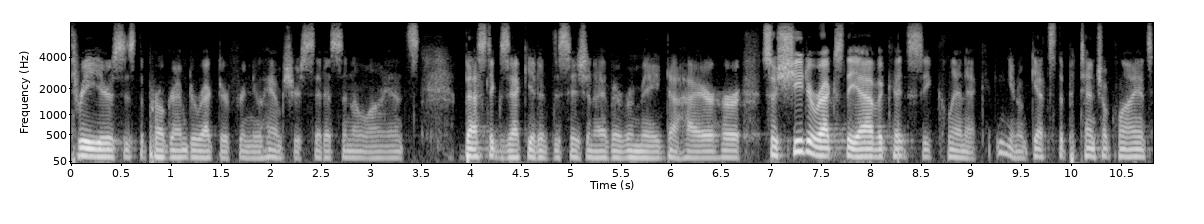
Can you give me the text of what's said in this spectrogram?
three years as the program director for New Hampshire Citizen Alliance. Best executive decision I've ever made to hire her. So she directs the advocacy clinic. You know, gets the potential clients,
